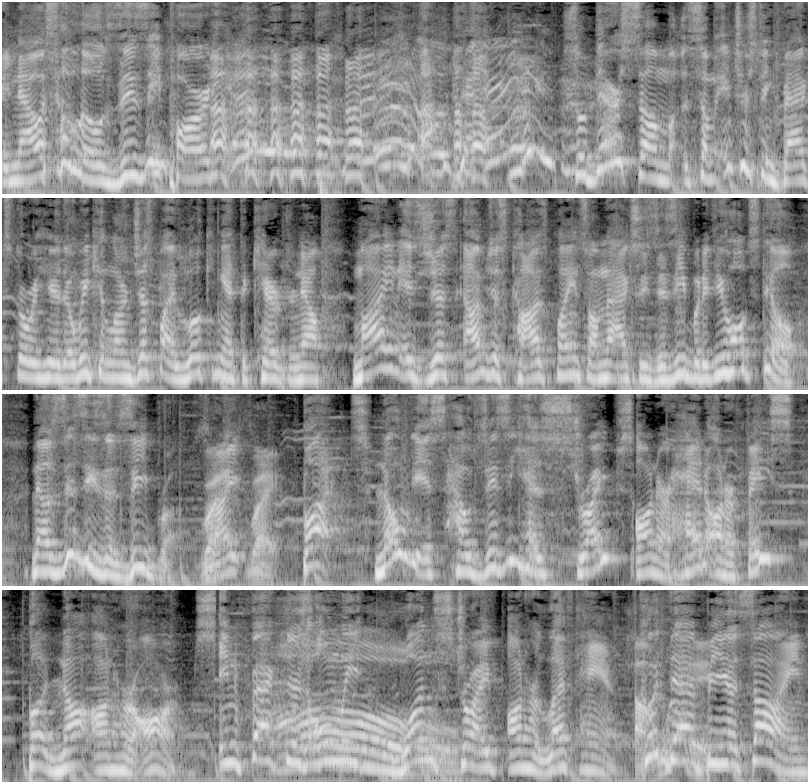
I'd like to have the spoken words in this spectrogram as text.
okay, now it's a little Zizzy party. okay. So there's some some interesting backstory here that we can learn just by looking at the character. Now, mine is just I'm just cosplaying, so I'm not actually Zizzy. But if you hold still, now Zizzy's a zebra, right? Right, right. But notice how Zizzy has stripes on her head, on her face, but not on her arms. In fact, there's only Oh. one stripe on her left hand. Oh, Could that be a sign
